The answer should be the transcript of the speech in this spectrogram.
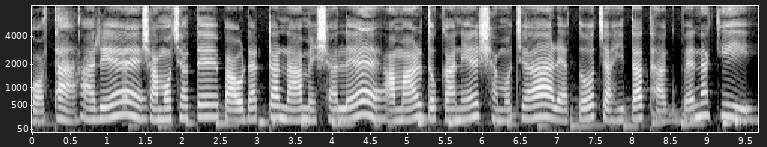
কথা। আরে, সামোচাতে পাউডারটা না মেশালে আমার দোকানের সামোচার এত চাহিদা থাকবে নাকি?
